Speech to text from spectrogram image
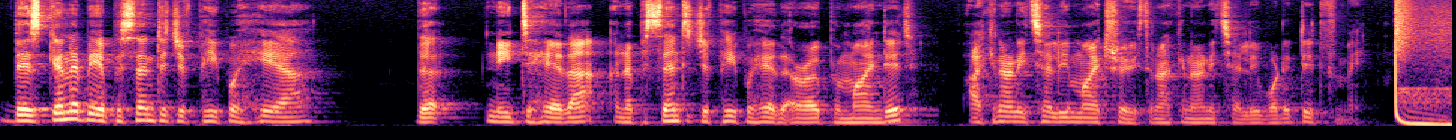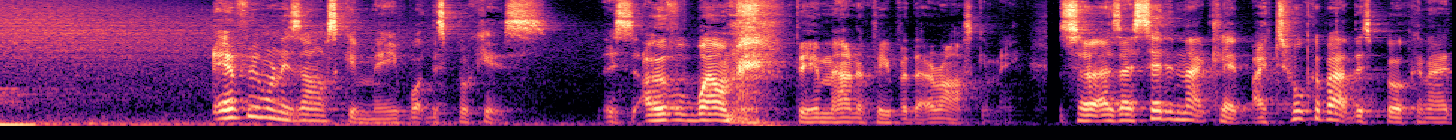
There's going to be a percentage of people here that need to hear that, and a percentage of people here that are open minded. I can only tell you my truth, and I can only tell you what it did for me. Everyone is asking me what this book is. It's overwhelming the amount of people that are asking me. So, as I said in that clip, I talk about this book and I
